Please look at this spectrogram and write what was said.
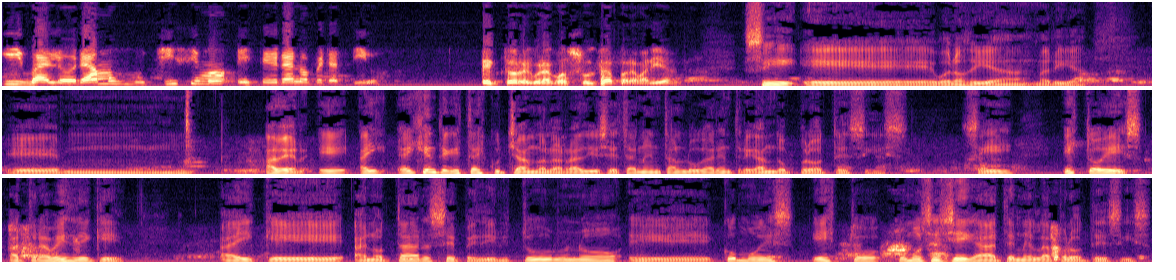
y valoramos muchísimo este gran operativo. Héctor, ¿alguna consulta para María? Sí, eh, buenos días, María. Eh, a ver, eh, hay, hay gente que está escuchando la radio y se están en tal lugar entregando prótesis, ¿sí? Esto es, ¿a través de qué? Hay que anotarse, pedir turno, ¿cómo es esto? ¿Cómo se llega a tener la prótesis?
